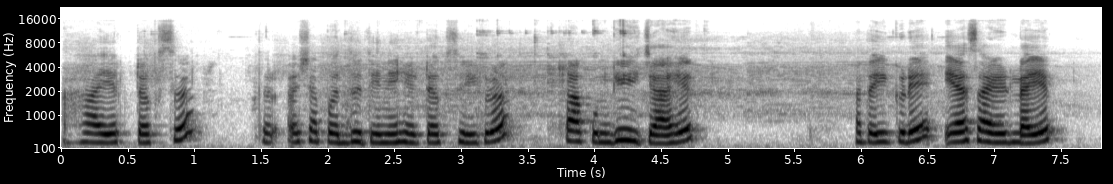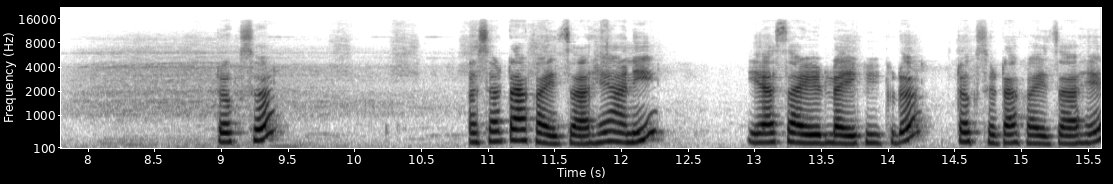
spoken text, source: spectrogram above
हा एक टक्स. तर अशा पद्धतीने हे टक्स इकडं टाकून घ्यायचे आहेत. आता इकडे या साईडला एक टक्स असा टाकायचा आहे आणि या साईडला एक इकडं टक्स टाकायचा आहे.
